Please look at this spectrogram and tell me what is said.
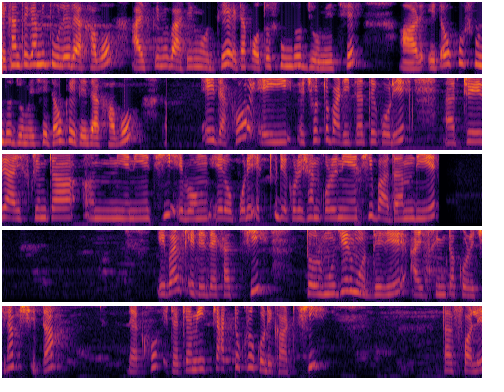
এখান থেকে আমি তুলে দেখাবো আইসক্রিমের বাটির মধ্যে এটা কত সুন্দর জমেছে আর এটাও খুব সুন্দর জমেছে, এটাও কেটে দেখাবো। এই দেখো, এই ছোট্ট বাটিটাতে করে ট্রের আইসক্রিমটা নিয়ে নিয়েছি এবং এর ওপরে একটু ডেকোরেশন করে নিয়েছি বাদাম দিয়ে। এবার কেটে দেখাচ্ছি তরমুজের মধ্যে যে আইসক্রিমটা করেছিলাম সেটা। দেখো, এটাকে আমি চার টুকরো করে কাটছি। তার ফলে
